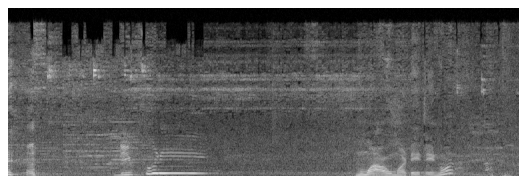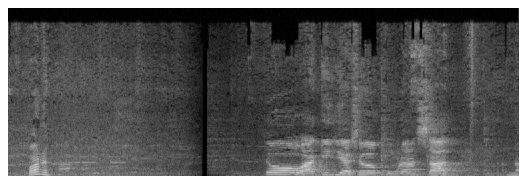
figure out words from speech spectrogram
દીપુડી. હું આવું માટે જઈને હો. ને. તો વાગી ગયા છે પૂણા સાત. અને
